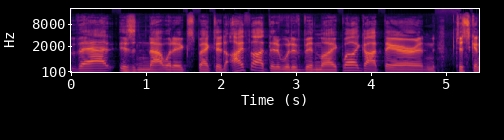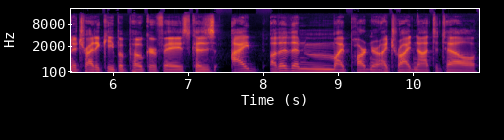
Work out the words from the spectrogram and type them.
that is not what I expected. I thought that it would have been like, well, I got there and just going to try to keep a poker face because I, other than my partner, I tried not to tell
